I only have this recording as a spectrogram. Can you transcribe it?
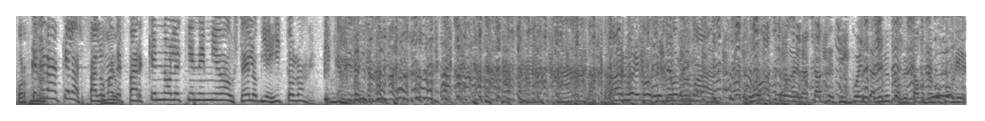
¿por qué será que las palomas de parque no le tienen miedo a ustedes, los viejitos, hombre? Hasta luego, señor Román. 4 de la tarde, 50 minutos, estamos en Uriel.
